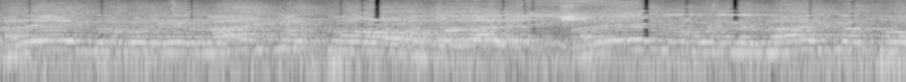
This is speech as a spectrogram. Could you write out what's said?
నరేంద్ర మోడీ గారి నాయకత్వం నరేంద్ర మోడీ గారి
